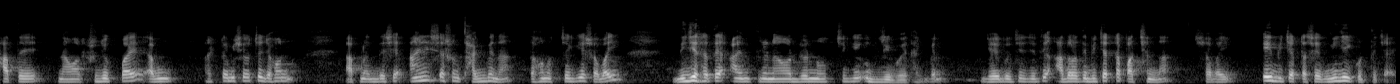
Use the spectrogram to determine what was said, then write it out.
হাতে নেওয়ার সুযোগ পায় এবং আরেকটা বিষয় হচ্ছে যখন আপনার দেশে আইন শাসন থাকবে না, তখন হচ্ছে গিয়ে সবাই নিজের হাতে আইন তুলে নেওয়ার জন্য হচ্ছে গিয়ে উদ্গ্রীব হয়ে থাকবেন। যে বলছি যদি আদালতে বিচারটা পাচ্ছেন না। সবাই এই বিচারটা সে নিজেই করতে চায়।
